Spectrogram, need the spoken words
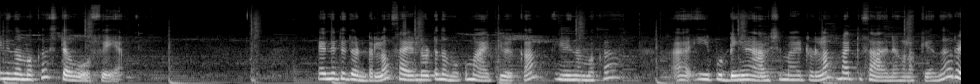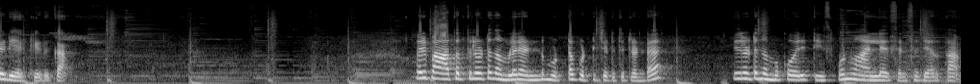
ഇനി നമുക്ക് സ്റ്റവ് ഓഫ് ചെയ്യാം. എന്നിട്ട് ഇതുണ്ടല്ലോ സൈഡിലോട്ട് നമുക്ക് മാറ്റി വെക്കാം. ഇനി നമുക്ക് ഈ പുഡിങ്ങിന് ആവശ്യമായിട്ടുള്ള മറ്റ് സാധനങ്ങളൊക്കെ ഒന്ന് റെഡിയാക്കി എടുക്കാം. ഒരു പാത്രത്തിലോട്ട് നമ്മൾ രണ്ട് മുട്ട പൊട്ടിച്ചെടുത്തിട്ടുണ്ട്. ഇതിലോട്ട് നമുക്ക് ഒരു ടീസ്പൂൺ വാനില എസൻസ് ചേർക്കാം.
